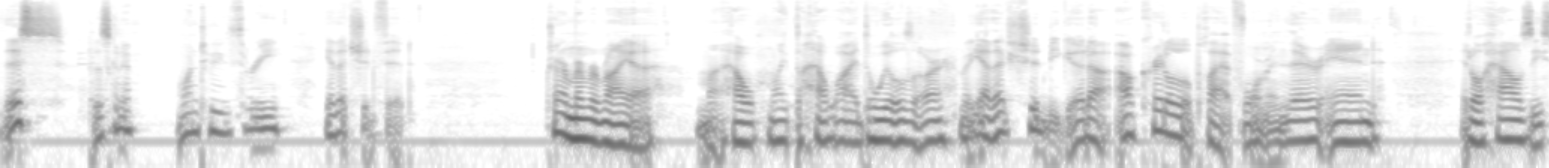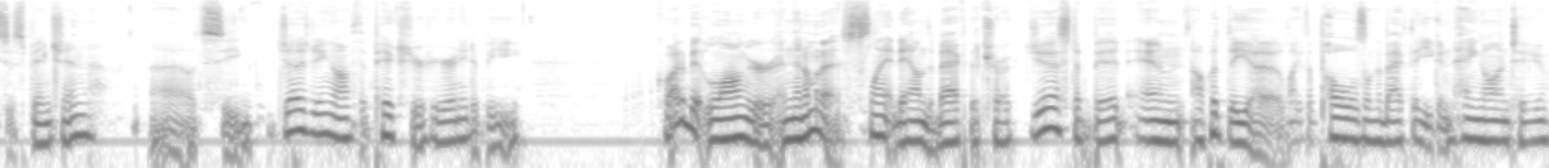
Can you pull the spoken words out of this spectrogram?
this, this gonna one, two, three. Yeah, that should fit. I'm trying to remember my uh my, how like the, how wide the wheels are. But yeah, that should be good. I, will create a little platform in there, and it'll house the suspension. Uh, let's see. Judging off the picture here, I need to be quite a bit longer, and then I'm gonna slant down the back of the truck just a bit, and I'll put the uh, like the poles on the back that you can hang on to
